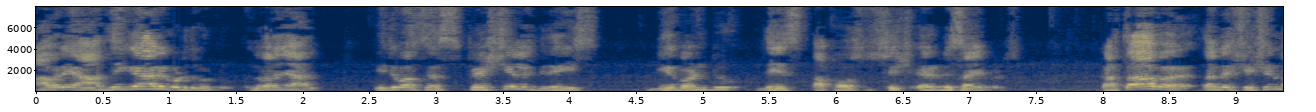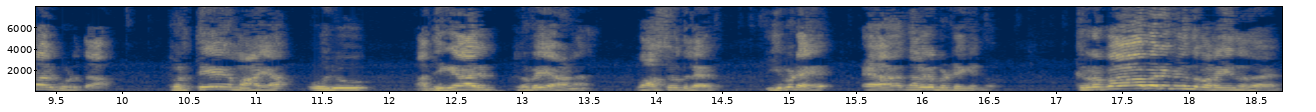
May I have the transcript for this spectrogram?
അവരെ അധികാരം കൊടുത്തു വിട്ടു. എന്ന് പറഞ്ഞാൽ it was a special grace given to these disciples കർത്താവ് തന്റെ ശിഷ്യന്മാർ കൊടുത്ത പ്രത്യേകമായ ഒരു അധികാരം കൃപയാണ് വാസ്തവത്തിൽ ഇവിടെ നൽകപ്പെട്ടിരിക്കുന്നത്. കൃപാവരങ്ങൾ എന്ന് പറയുന്നത്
